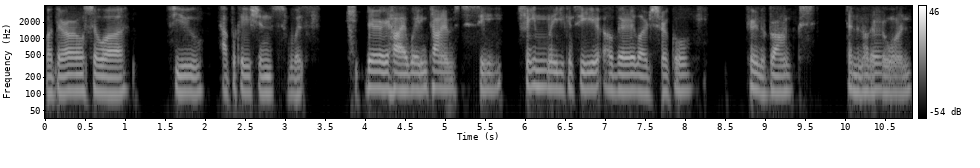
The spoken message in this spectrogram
But there are also a few applications with very high waiting times to see. Faintly, you can see a very large circle here in the Bronx, then another one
